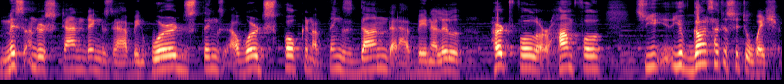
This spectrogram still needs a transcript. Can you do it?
misunderstandings, there have been words, things, uh, words spoken or things done that have been a little hurtful or harmful. So you, you've got such a situation,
